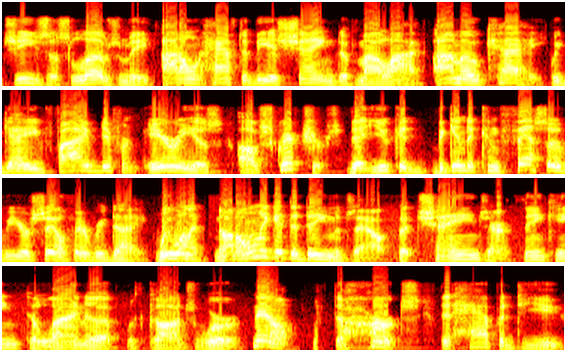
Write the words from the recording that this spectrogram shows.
Jesus loves me. I don't have to be ashamed of my life. I'm okay. We gave five different areas of scriptures that you could begin to confess over yourself every day. We want to not only get the demons out, but change our thinking to line up with God's Word. Now, the hurts that happened to you.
